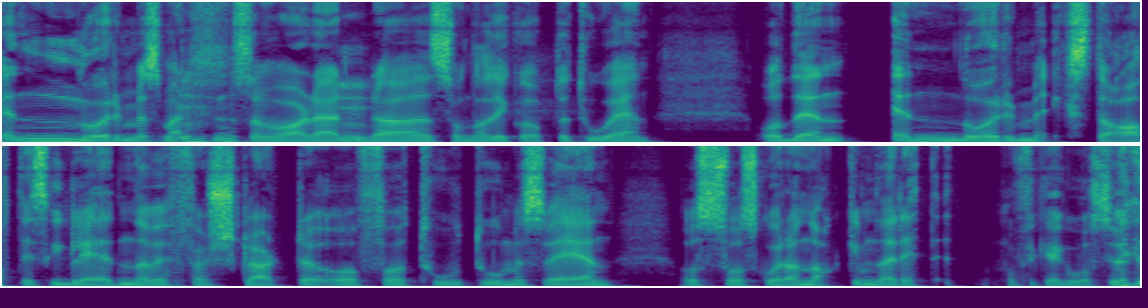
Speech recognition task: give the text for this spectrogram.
enorme smerten som var der da Sogndal gikk opp til 2-1, og den enorme ekstatiske gleden da vi først klarte å få 2-2 med Sveen, og så skåra Nakkim da rett Nå fikk jeg gåsehud.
